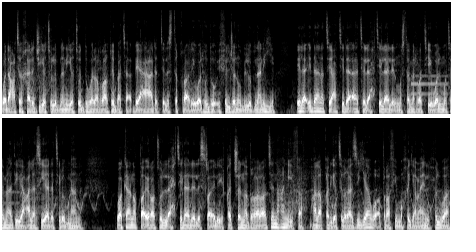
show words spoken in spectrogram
ودعت الخارجية اللبنانية الدول الراغبة بإعادة الاستقرار والهدوء في الجنوب اللبناني إلى إدانة اعتداءات الاحتلال المستمرة والمتمادية على سيادة لبنان. وكانت طائرات الاحتلال الإسرائيلي قد شنت غارات عنيفة على قرية الغازية وأطراف مخيم عين الحلوة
